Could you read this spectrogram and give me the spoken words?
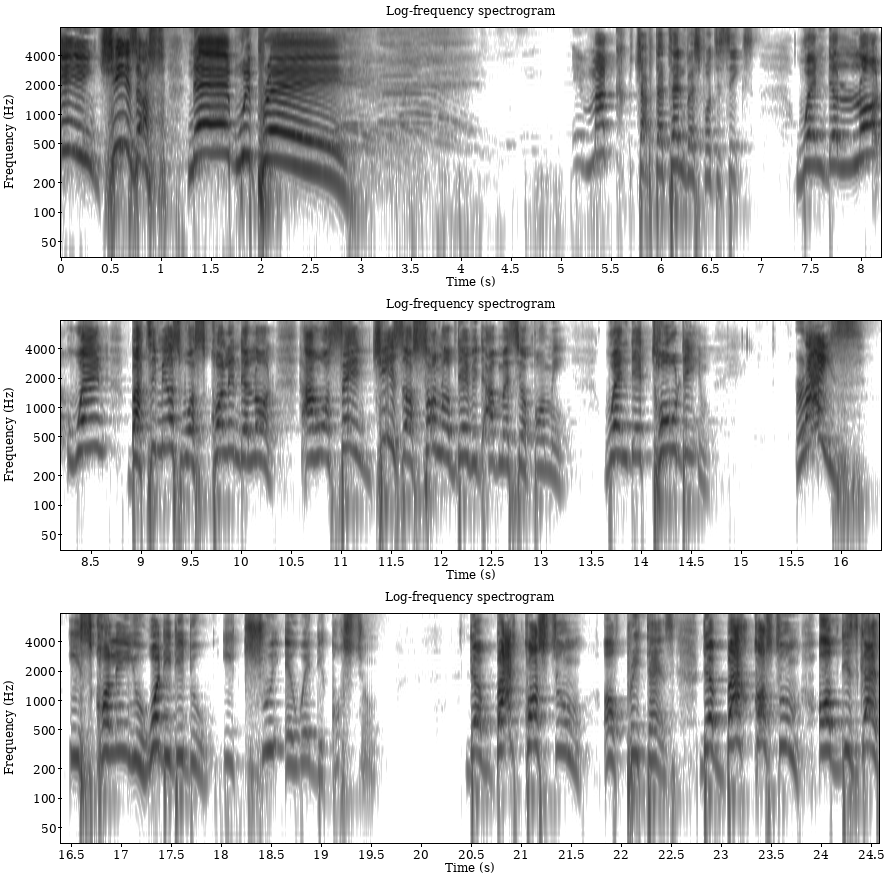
In Jesus' name we pray. In Mark chapter 10, verse 46. When the Lord, when Bartimaeus was calling the Lord I was saying, Jesus, son of David, have mercy upon me. When they told him, Rise, he's calling you. What did he do? He threw away the costume. The bad costume of pretense, the bad costume of disguise,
